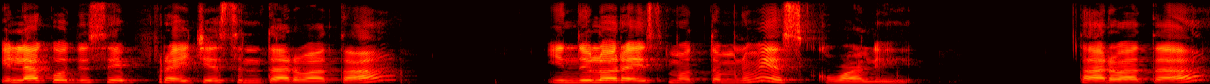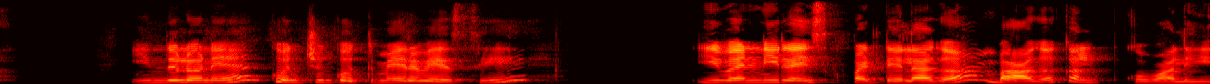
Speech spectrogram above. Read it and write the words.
ఇలా కొద్దిసేపు ఫ్రై చేసిన తర్వాత ఇందులో రైస్ మొత్తంను వేసుకోవాలి. తర్వాత ఇందులోనే కొంచెం కొత్తిమీర వేసి ఇవన్నీ రైస్కి పట్టేలాగా బాగా కలుపుకోవాలి.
